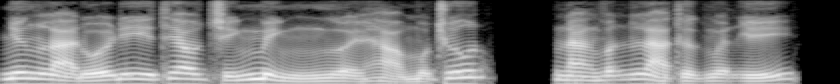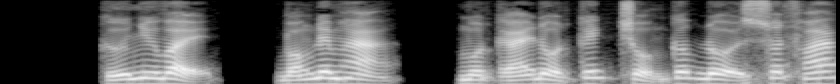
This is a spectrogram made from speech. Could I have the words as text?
nhưng là đối đi theo chính mình người hảo một chút, nàng vẫn là thực nguyện ý. Cứ như vậy, bóng đêm hạ, một cái đột kích trộm cướp đội xuất phát.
